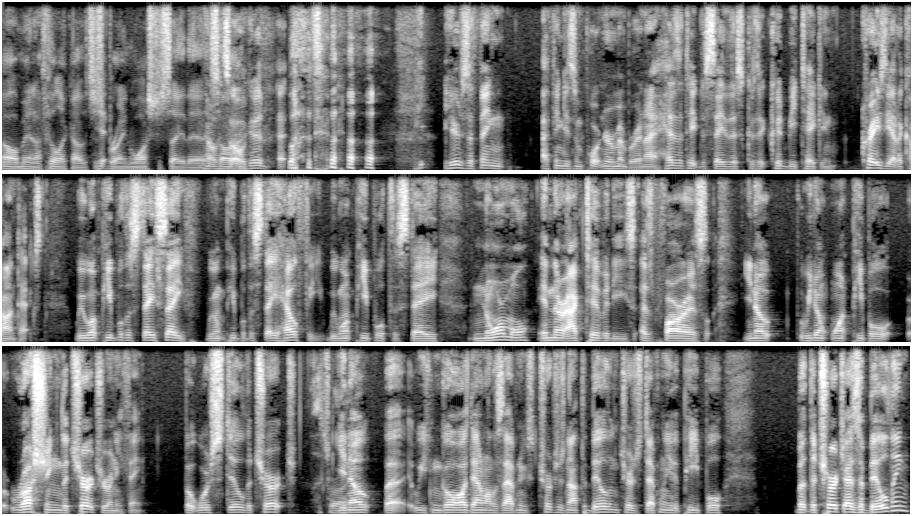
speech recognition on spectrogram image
Uh, oh man, I feel like I was just Yeah. brainwashed to say that. No, it's all good. He- Here's the thing I think is important to remember, and I hesitate to say this because it could be taken crazy out of context. We want people to stay safe. We want people to stay healthy. We want people to stay normal in their activities as far as, you know, we don't want people rushing the church or anything, but we're still the church. That's right. You know, but we can go all down all those avenues. Church is not the building, church is definitely the people. But the church as a building,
